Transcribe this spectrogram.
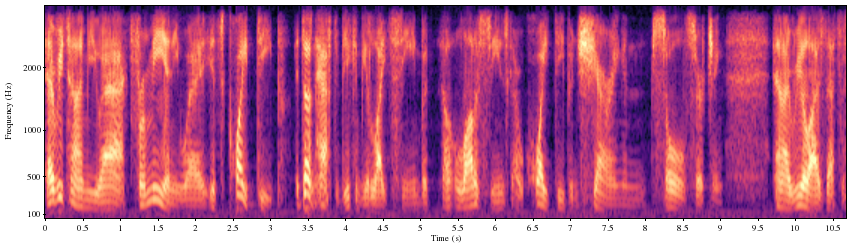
every time you act for me anyway it's quite deep. It doesn't have to be. It can be a light scene but a lot of scenes are quite deep in sharing and soul searching and I realize that's the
